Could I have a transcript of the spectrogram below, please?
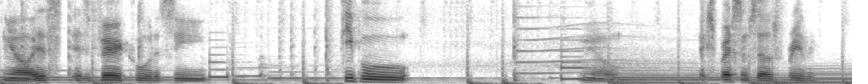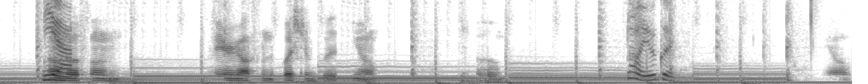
you know, it's it's very cool to see people you know, express themselves freely. Yeah. I don't know if I'm veering off from the question, but you know. Um, no, you're good. You know,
